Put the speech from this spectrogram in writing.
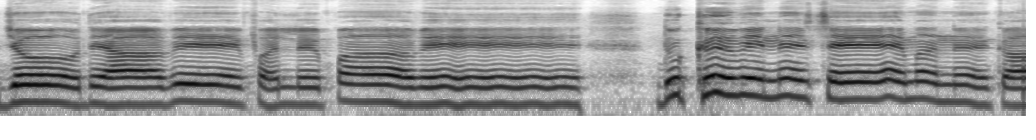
जो द्यावे फल पावे दुख विन से मन का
